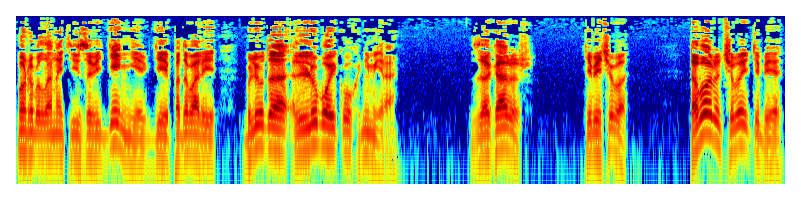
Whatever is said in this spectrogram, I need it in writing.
можно было найти заведение, где подавали блюда любой кухни мира. — Закажешь? Тебе чего? — того же, чего и тебе.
